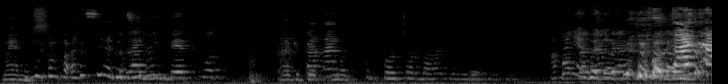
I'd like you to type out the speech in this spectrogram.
mens. Lagi bad mood Lagi bad Karena mood. bocor banget kalau dia Apanya bocor? Mukanya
